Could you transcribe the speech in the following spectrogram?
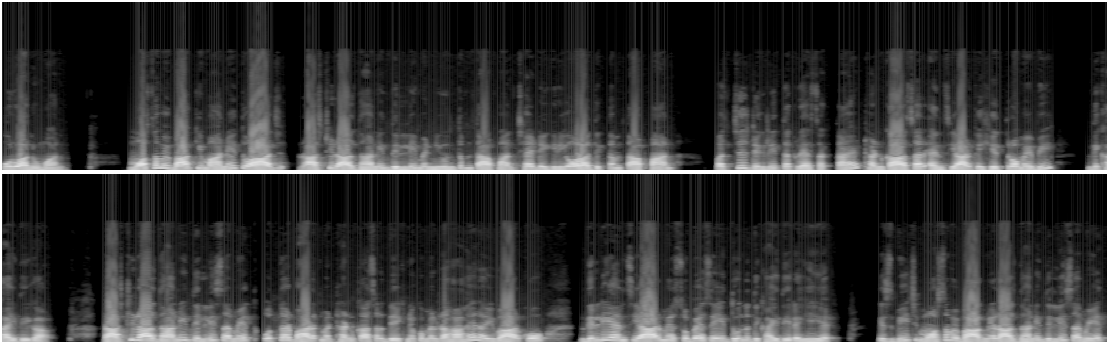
पूर्वानुमान? मौसम विभाग की माने तो आज राष्ट्रीय राजधानी दिल्ली में न्यूनतम तापमान 6 डिग्री और अधिकतम तापमान 25 डिग्री तक रह सकता है। ठंड का असर एनसीआर के क्षेत्रों में भी दिखाई देगा। राष्ट्रीय राजधानी दिल्ली समेत उत्तर भारत में ठंड का असर देखने को मिल रहा है। रविवार को दिल्ली एनसीआर में सुबह से ही धुंध दिखाई दे रही है। इस बीच मौसम विभाग ने राजधानी दिल्ली समेत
